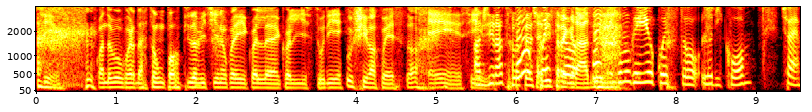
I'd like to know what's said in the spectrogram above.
sì, quando avevo guardato un po' più da vicino quelli, quel- quegli studi, Usciva questo. eh, sì, Ha girato la testa di questo, 3 gradi. sai che comunque io questo lo dico, cioè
